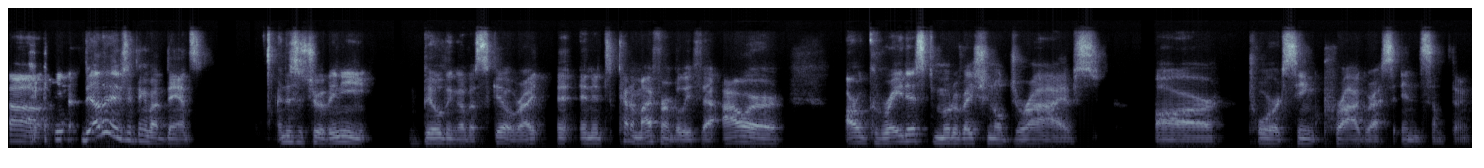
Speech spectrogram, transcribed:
uh, you know, the other interesting thing about dance, and this is true of any building of a skill, right? And it's kind of my firm belief that our our greatest motivational drives are towards seeing progress in something.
